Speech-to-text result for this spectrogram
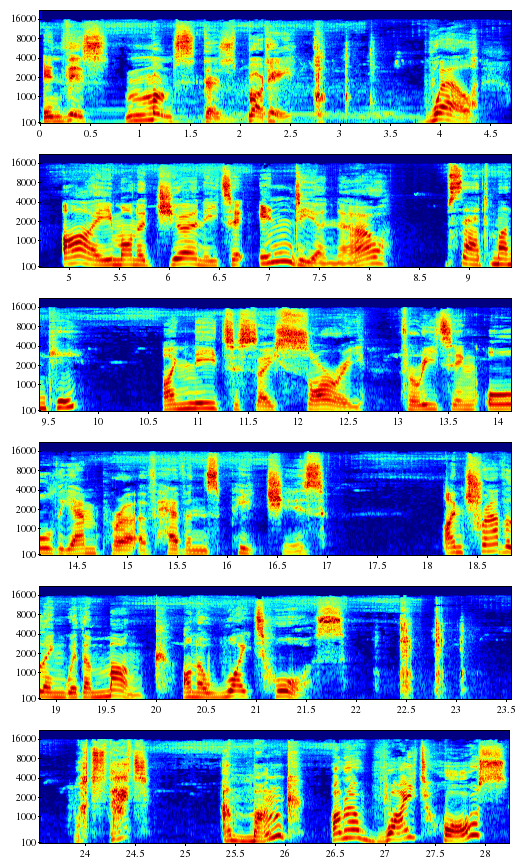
in this monster's body. Well, I'm on a journey to India now, said Monkey. I need to say sorry for eating all the Emperor of Heaven's peaches. I'm travelling with a monk on a white horse. What's that? A monk on a white horse?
